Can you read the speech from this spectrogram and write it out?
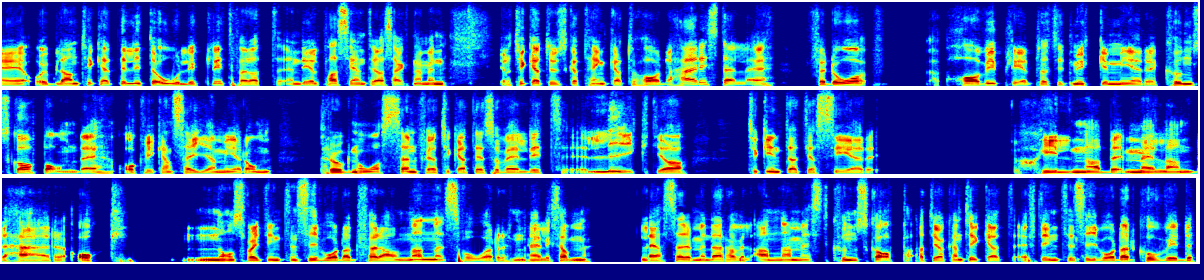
Eh, och ibland tycker jag att det är lite olyckligt för att en del patienter har sagt, nej men jag tycker att du ska tänka att du har det här istället, för då har vi plötsligt mycket mer kunskap om det och vi kan säga mer om prognosen, för jag tycker att det är så väldigt eh, likt. Jag tycker inte att jag ser skillnad mellan det här och någon som varit intensivvårdad för annan svår när jag liksom läser det. Men där har väl Anna mest kunskap. Att jag kan tycka att efter intensivvårdad covid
